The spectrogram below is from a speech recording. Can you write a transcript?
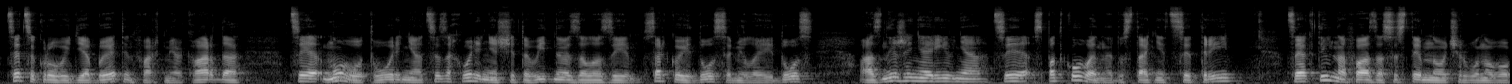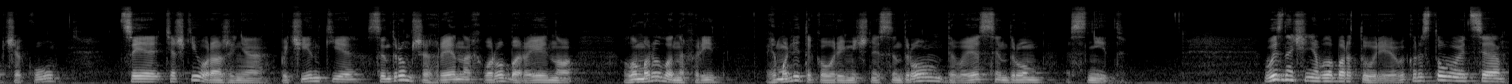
це цукровий діабет, інфаркт міокарда, це новоутворення, це захворювання щитовидної залози, саркоїдоз, амілоїдоз, а зниження рівня це спадкова недостатність С3, це активна фаза системного червоного обчаку, це тяжкі ураження печінки, синдром Шегрена, хвороба Рейно, гломерулонефрит, гемолітико-уремічний синдром, ДВС-синдром, СНІД. Визначення в лабораторії використовуються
